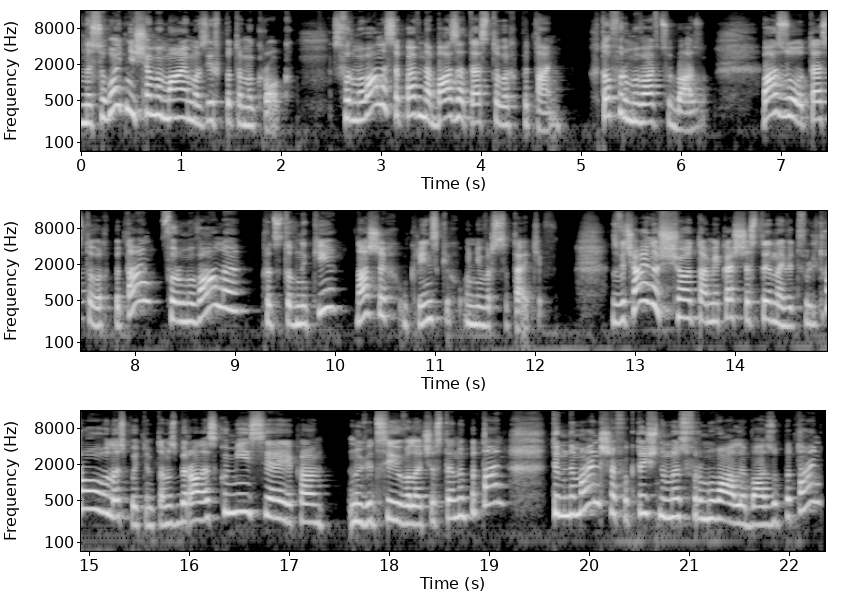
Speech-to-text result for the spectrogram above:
На сьогодні, що ми маємо з іспитами крок? Сформувалася певна база тестових питань. Хто формував цю базу? Базу тестових питань формували представники наших українських університетів. Звичайно, що там якась частина відфільтровувалась, потім там збиралась комісія, яка ну, відсіювала частину питань. Тим не менше, фактично, ми сформували базу питань.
